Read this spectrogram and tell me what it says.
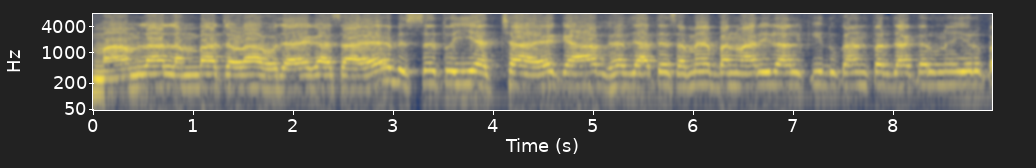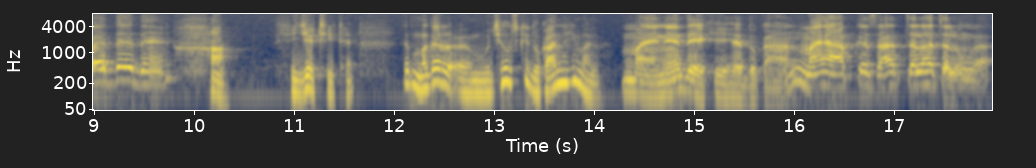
मामला लंबा चौड़ा हो जाएगा साहब। इससे तो ये अच्छा है कि आप घर जाते समय बनवारी लाल की दुकान पर जाकर उन्हें ये रुपए दे दें। हाँ ये ठीक है। मगर मुझे उसकी दुकान नहीं मालूम। मैंने देखी है दुकान। मैं आपके साथ चला चलूँगा।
